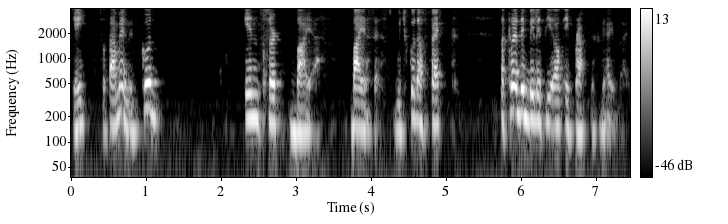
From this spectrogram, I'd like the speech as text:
Okay? So tama yun. It could insert bias, biases, which could affect the credibility of a practice guideline.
